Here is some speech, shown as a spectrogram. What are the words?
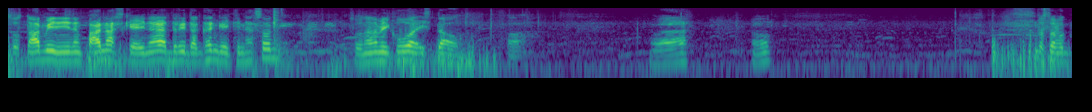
So sabi ni ng panas kay na diri daghan kay kinason. So na may kuha isda oh. Oh. Diba? Oh. Basta mag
